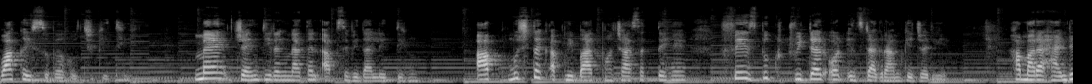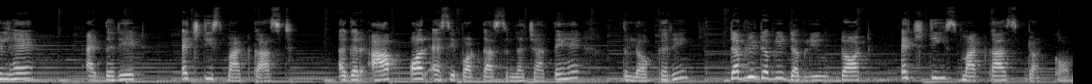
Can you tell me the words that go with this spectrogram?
वाकई सुबह हो चुकी थी। मैं जयंती रंगनाथन आपसे विदा लेती हूँ। आप मुझ तक अपनी बात पहुँचा सकते हैं फेसबुक ट्विटर और इंस्टाग्राम के ज़रिए। हमारा हैंडल है at the rate H T अगर आप और ऐसे पॉडकास्ट सुनना चाहते हैं तो लॉग करें www.htsmartcast.com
